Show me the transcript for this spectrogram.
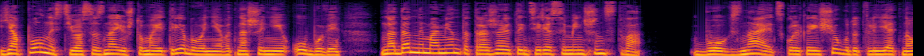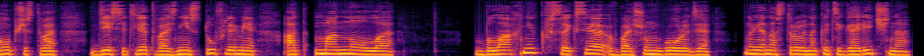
Я полностью осознаю, что мои требования в отношении обуви на данный момент отражают интересы меньшинства. Бог знает, сколько еще будут влиять на общество 10 лет возни с туфлями от Манола. Блахник в сексе в большом городе, но я настроена категорично.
